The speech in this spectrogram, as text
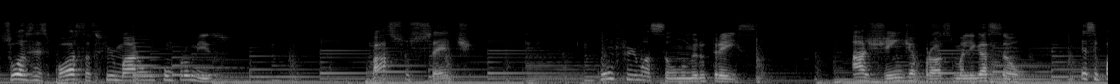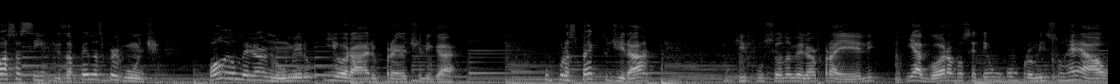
Suas respostas firmaram um compromisso. Passo 7. Confirmação número 3 agende a próxima ligação. Esse passo é simples, apenas pergunte: qual é o melhor número e horário para eu te ligar? O prospecto dirá o que funciona melhor para ele e agora você tem um compromisso real.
